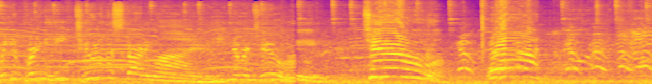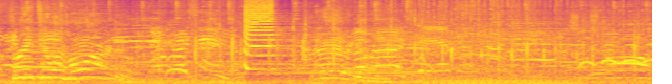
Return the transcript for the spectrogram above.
We can bring heat two to the starting line. Heat number two. Two, one, three, two, and horn. There we go. Strong.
